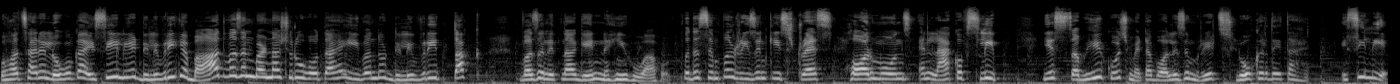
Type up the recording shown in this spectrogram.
बहुत सारे लोगों का इसीलिए डिलीवरी के बाद वज़न बढ़ना शुरू होता है इवन दो डिलीवरी तक वज़न इतना गेन नहीं हुआ हो। फॉर द सिंपल रीजन की stress hormones and lack of sleep ये सभी कुछ मेटाबॉलिज्म रेट स्लो कर देता है। इसीलिए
